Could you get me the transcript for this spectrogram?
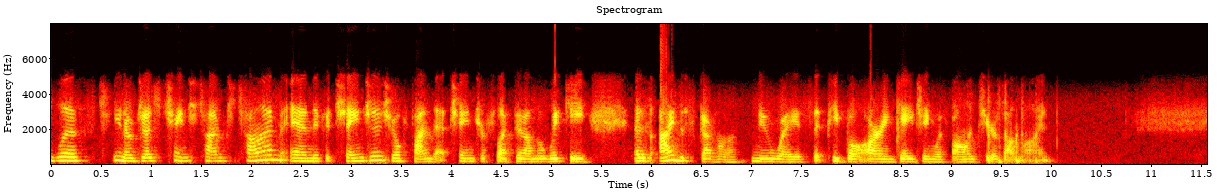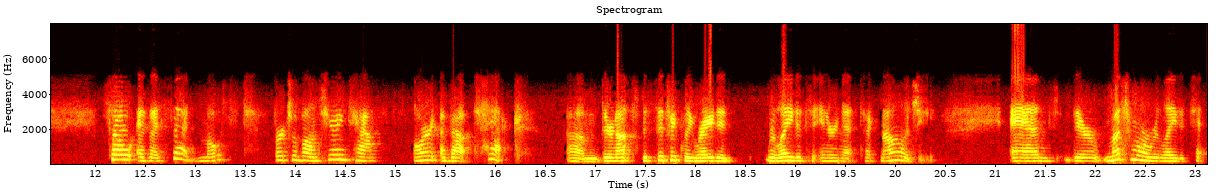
list you know, just change time to time, and if it changes, you'll find that change reflected on the wiki as I discover new ways that people are engaging with volunteers online. So as I said, most virtual volunteering tasks aren't about tech. Um, they're not specifically rated, related to Internet technology. And they're much more related to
